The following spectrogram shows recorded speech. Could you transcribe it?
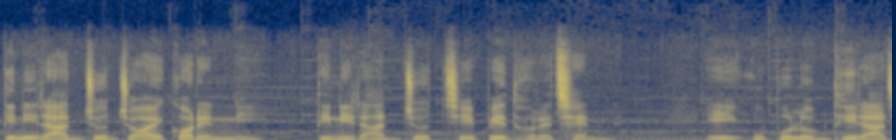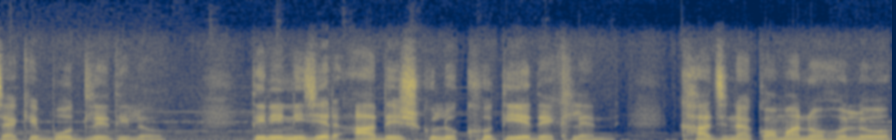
তিনি রাজ্য জয় করেননি, তিনি রাজ্য চেপে ধরেছেন। এই উপলব্ধি রাজাকে বদলে দিল। তিনি নিজের আদেশগুলো খতিয়ে দেখলেন। খাজনা কমানো হলো,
